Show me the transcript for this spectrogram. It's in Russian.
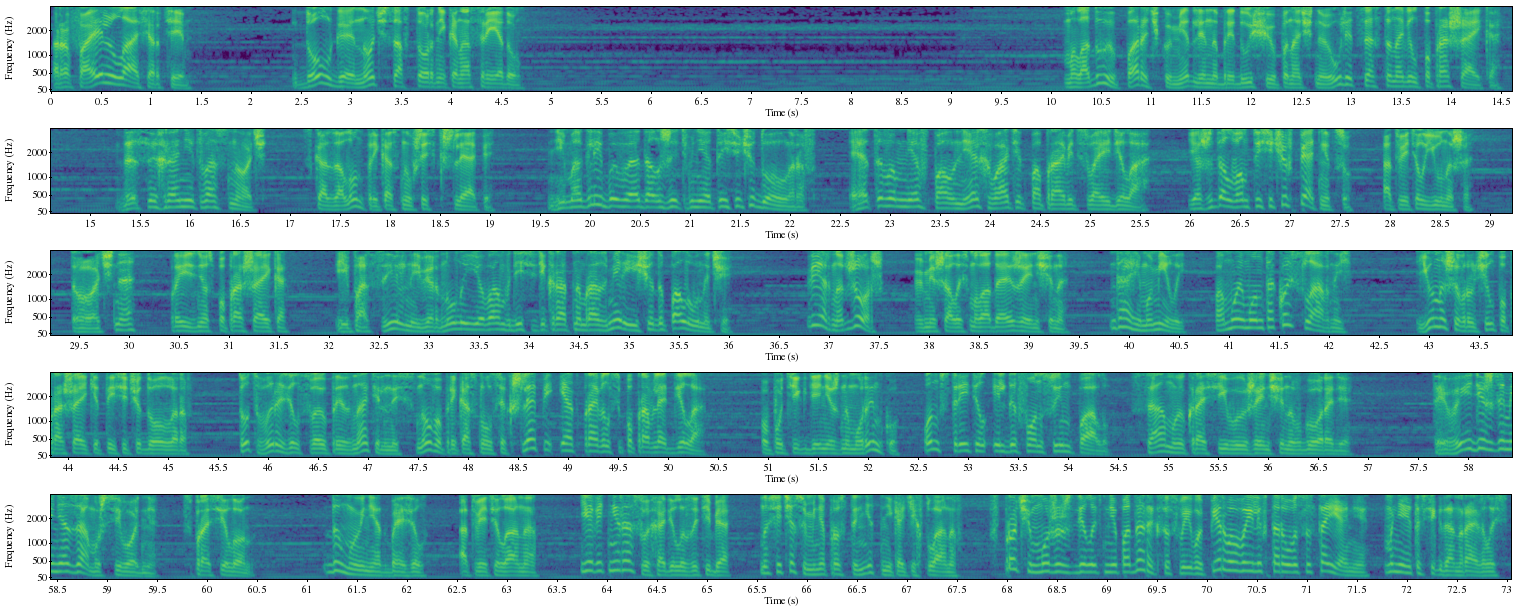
Рафаэль Лаферти. Долгая ночь со вторника на среду. Молодую парочку, медленно бредущую по ночной улице, остановил попрошайка. «Да сохранит вас ночь», — сказал он, прикоснувшись к шляпе. «Не могли бы вы одолжить мне тысячу долларов? Этого мне вполне хватит поправить свои дела». «Я ожидал вам тысячу в пятницу», — ответил юноша. «Точно», — произнес попрошайка. «И посыльный вернул ее вам в десятикратном размере еще до полуночи». «Верно, Джордж», — вмешалась молодая женщина. «Да ему, милый. По-моему, он такой славный». Юноша вручил попрошайке тысячу долларов. Тот выразил свою признательность, снова прикоснулся к шляпе и отправился поправлять дела. По пути к денежному рынку он встретил Ильдефонсу Импалу, самую красивую женщину в городе. «Ты выйдешь за меня замуж сегодня?» – спросил он. «Думаю, нет, Безил», – ответила она. «Я ведь не раз выходила за тебя, но сейчас у меня просто нет никаких планов. Впрочем, можешь сделать мне подарок со своего первого или второго состояния. Мне это всегда нравилось».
